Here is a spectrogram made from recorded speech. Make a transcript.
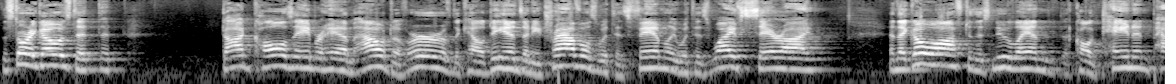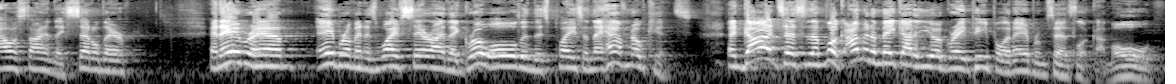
The story goes that, that God calls Abraham out of Ur of the Chaldeans, and he travels with his family, with his wife Sarai, and they go off to this new land called Canaan, Palestine, and they settle there. And Abraham, Abram and his wife Sarai, they grow old in this place and they have no kids. And God says to them, Look, I'm going to make out of you a great people. And Abram says, Look, I'm old.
